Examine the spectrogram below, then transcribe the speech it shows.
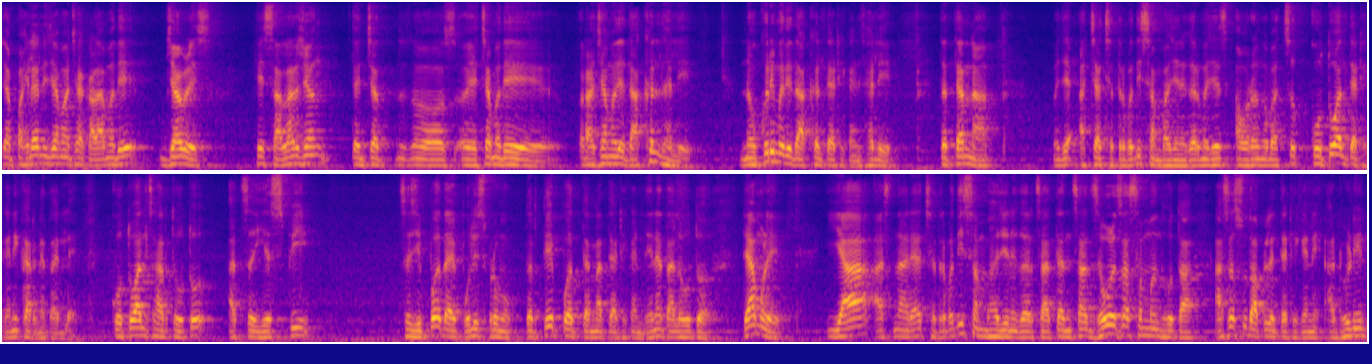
त्या पहिल्या निजामाच्या काळामध्ये ज्यावेळेस हे सालारजंग त्यांच्या याच्यामध्ये राज्यामध्ये दाखल झाले नोकरीमध्ये दाखल त्या ठिकाणी झाले तर त्यांना म्हणजे आजच्या छत्रपती संभाजीनगर म्हणजेच औरंगाबादचं कोतवाल त्या ठिकाणी करण्यात आलेलं आहे. कोतवालचा अर्थ होतो आजचं एस पीचं जे पद आहे पोलीस प्रमुख तर ते पद त्यांना त्या ठिकाणी देण्यात आलं होतं. त्यामुळे या असणाऱ्या छत्रपती संभाजीनगरचा त्यांचा जवळचा संबंध होता असं सुद्धा आपल्याला त्या ठिकाणी आढळून येईल.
